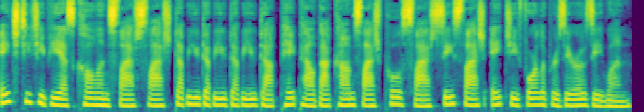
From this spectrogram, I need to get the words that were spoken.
https colon slash slash www.paypal.com slash pool slash c slash hg4lipper 0z1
